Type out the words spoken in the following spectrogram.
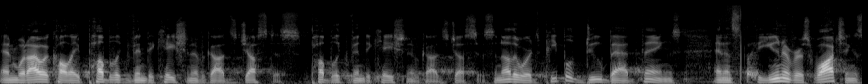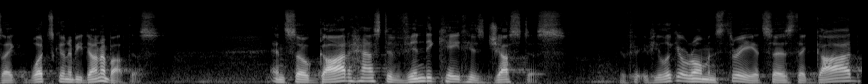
and what I would call a public vindication of God's justice. Public vindication of God's justice. In other words, people do bad things, and it's like the universe watching is like, what's going to be done about this? And so God has to vindicate his justice. If, if you look at Romans 3, it says that God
